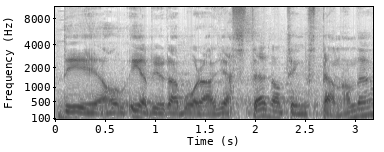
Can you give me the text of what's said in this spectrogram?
Det är att erbjuda våra gäster någonting spännande.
